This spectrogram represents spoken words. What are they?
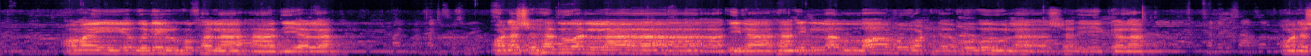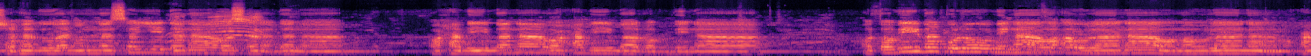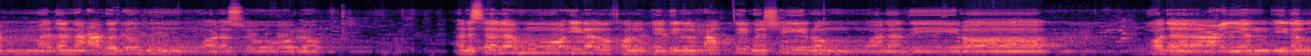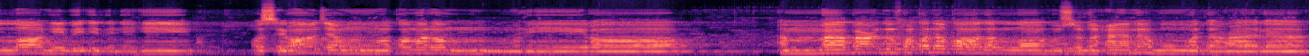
ومن يضلله فلا هادي له. ونشهد أن لا إله إلا الله وحده لا شريك له. ونشهد أن سيدنا وسندنا وحبيبنا وحبيب ربنا وطبيب قلوبنا وأولانا ومولانا محمدا عبده ورسوله. أرسله إلى الخلق بالحق بشيرا ونذيرا وداعيا إلى الله بإذنه وسراجا وقمرا منيرا. أما بعد فقد قال الله سبحانه وتعالى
